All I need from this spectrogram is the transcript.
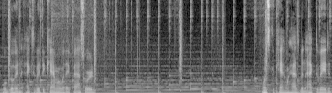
We'll go ahead and activate the camera with a password. Once the camera has been activated,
